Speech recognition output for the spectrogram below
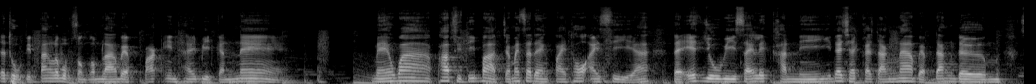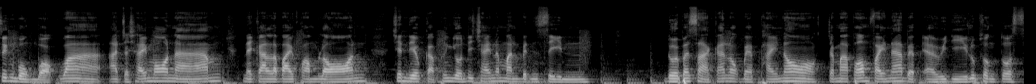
จะถูกติดตั้งระบบส่งกำลังแบบ Plug-in Hybrid กันแน่ แม้ว่าภาพสิทธิบัตรจะไม่แสดงปลายท่อไอเสีย แต่ SUV ไซส์เล็กคันนี้ได้ใช้กระจังหน้าแบบดั้งเดิม ซึ่งบ่งบอกว่าอาจจะใช้หม้อน้ำในการระบายความร้อน เช่นเดียวกับเครื่องยนต์ที่ใช้น้ำมันเบนซิน โดยภาษาการออกแบบภายนอก จะมาพร้อมไฟหน้าแบบ LED รูปทรงตัว C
